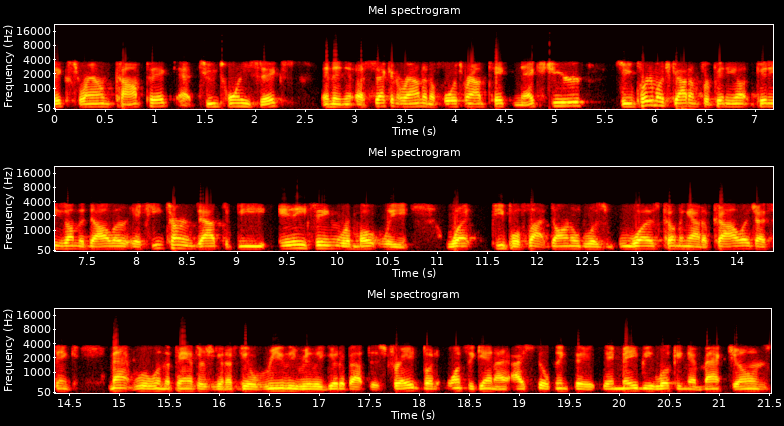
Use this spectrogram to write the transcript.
sixth round comp pick at 226 and then a second round and a fourth round pick next year so you pretty much got him for penny, pennies on the dollar. If he turns out to be anything remotely what people thought Darnold was was coming out of college, I think Matt Rhule and the Panthers are going to feel really, really good about this trade. But once again, I, I still think they they may be looking at Mac Jones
